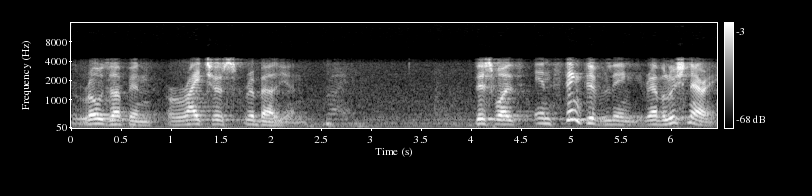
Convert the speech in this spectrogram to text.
rose up in righteous rebellion. This was instinctively revolutionary.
